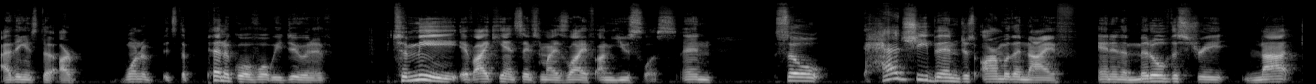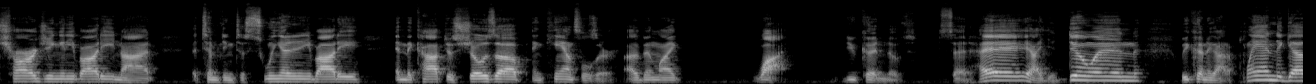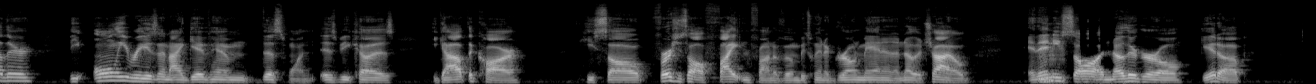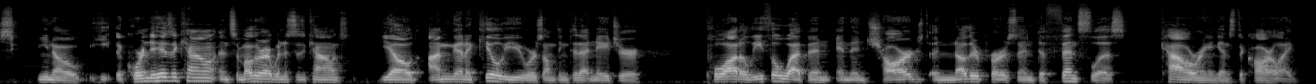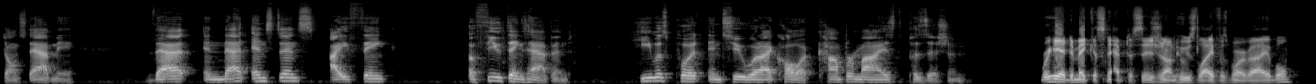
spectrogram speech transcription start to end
I think it's the our one of it's the pinnacle of what we do, and if to me, if I can't save somebody's life, I'm useless. And so, had she been just armed with a knife and in the middle of the street, not charging anybody, not attempting to swing at anybody, and the cop just shows up and cancels her. I've been like, why? You couldn't have said, "Hey, how you doing?" We couldn't have got a plan together. The only reason I give him this one is because he got out the car. He saw first he saw a fight in front of him between a grown man and another child, and then mm. he saw another girl get up. You know, he according to his account and some other eyewitnesses' accounts, yelled, "I'm gonna kill you" or something to that nature pull out a lethal weapon, and then charged another person defenseless, cowering against the car, like, don't stab me. That, in that instance, I think a few things happened. He was put into what I call a compromised position. Where he had to make a snap decision on whose life was more valuable?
